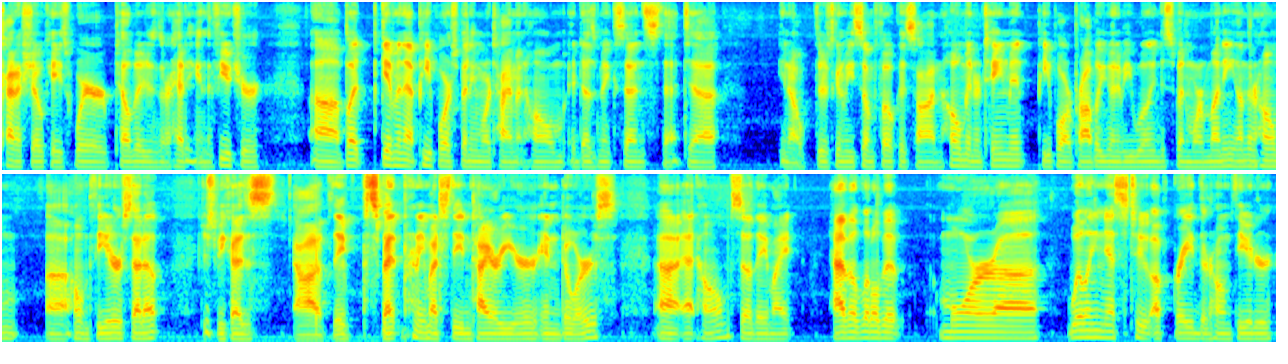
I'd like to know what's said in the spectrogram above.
kind of showcase where televisions are heading in the future. Uh, but given that people are spending more time at home, it does make sense that uh, you know there's going to be some focus on home entertainment. People are probably going to be willing to spend more money on their home uh, home theater setup just because uh, they've spent pretty much the entire year indoors uh, at home, so they might have a little bit more uh, willingness to upgrade their home theater.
